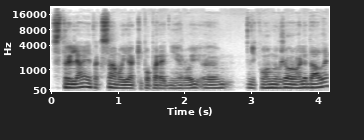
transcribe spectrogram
стріляє так само, як і попередній герой, е, якого ми вже оглядали.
